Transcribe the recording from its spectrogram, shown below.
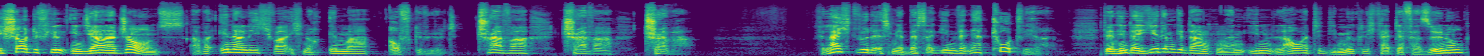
Ich schaute viel Indiana Jones, aber innerlich war ich noch immer aufgewühlt. Trevor, Trevor, Trevor. Vielleicht würde es mir besser gehen, wenn er tot wäre. Denn hinter jedem Gedanken an ihn lauerte die Möglichkeit der Versöhnung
